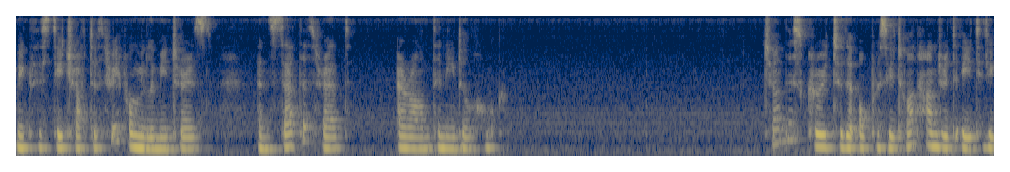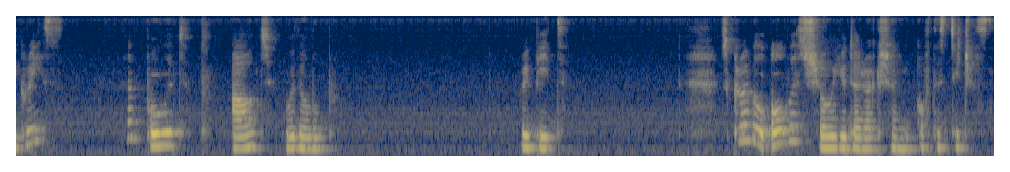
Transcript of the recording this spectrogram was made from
Make the stitch after 3-4 mm and set the thread around the needle hook. Turn the screw to the opposite 180 degrees and pull it out with a loop. Repeat. Screw will always show you direction of the stitches.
